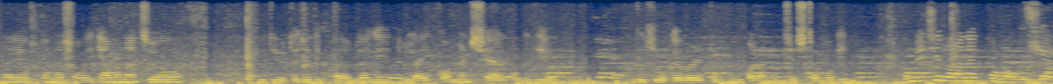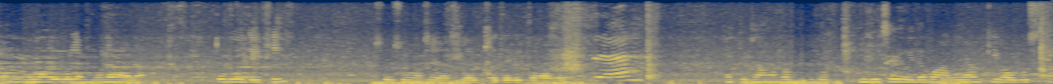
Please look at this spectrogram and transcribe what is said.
যাই হোক তোমরা সবাই কেমন আছো? ভিডিওটা যদি ভালো লাগে, একটু লাইক কমেন্ট শেয়ার করে দিও। দেখি ওকে এবার একটু ঘুম পাড়ানোর চেষ্টা করি। ঘুমিয়েছিল অনেকক্ষণ অবশ্য, এখন ঘুমাবে বলে মনে হয় না। তবুও দেখি, শ্বশুরমশাই আসলে খেতে দিতে হবে। একটু জামা কাপড়গুলো গুছে ওই দেখো আলনার কী অবস্থা।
